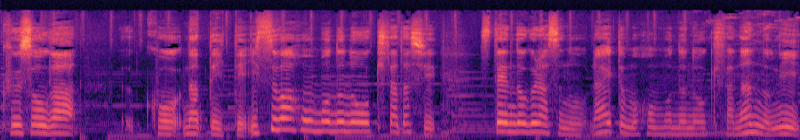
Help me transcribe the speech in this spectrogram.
空想がこうなっていて椅子は本物の大きさだしステンドグラスのライトも本物の大きさなのに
